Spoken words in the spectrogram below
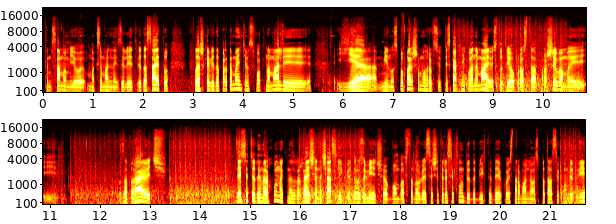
тим самим його максимально ізолюють від асайту. Флешка від апартаментів, свок на малі. Є мінус по першому гравцю. В пісках нікого немає. Ось тут його просто прошивами і забирають. 10-1 рахунок, незважаючи на час, Ліквід розуміє, що бомба встановлюється 4 секунди, добігти до якогось нормального спота секунди 2,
